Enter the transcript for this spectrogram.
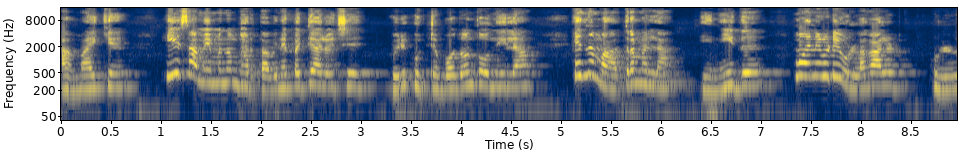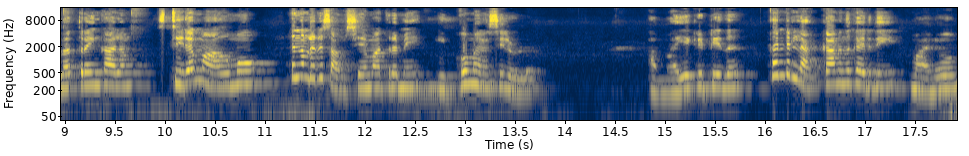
അമ്മായിക്ക് ഈ സമയമൊന്നും ഭർത്താവിനെ പറ്റി ആലോചിച്ച് ഒരു കുറ്റബോധവും തോന്നിയില്ല. എന്ന് മാത്രമല്ല ഇനി ഇത് ഇവിടെ ഉള്ള കാല ഉള്ളത്രയും കാലം സ്ഥിരമാകുമോ എന്നുള്ളൊരു സംശയം മാത്രമേ ഇപ്പൊ മനസ്സിലുള്ളൂ. അമ്മായിയെ കിട്ടിയത് തന്റെ ലക്കാണെന്ന് കരുതി മനുവും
